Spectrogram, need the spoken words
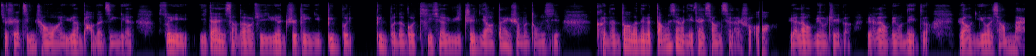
就是经常往医院跑的经验，所以一旦想到要去医院治病，你并不并不能够提前预知你要带什么东西，可能到了那个当下，你才想起来说，哦，原来我没有这个，原来我没有那个，然后你又想买，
